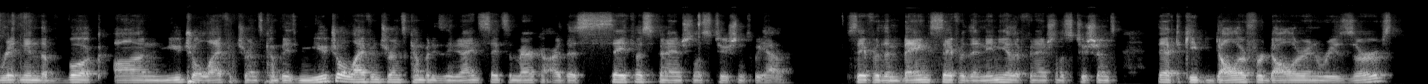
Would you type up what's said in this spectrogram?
written in the book on mutual life insurance companies. Mutual life insurance companies in the United States of America are the safest financial institutions we have, safer than banks, safer than any other financial institutions. They have to keep dollar for dollar in reserves.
